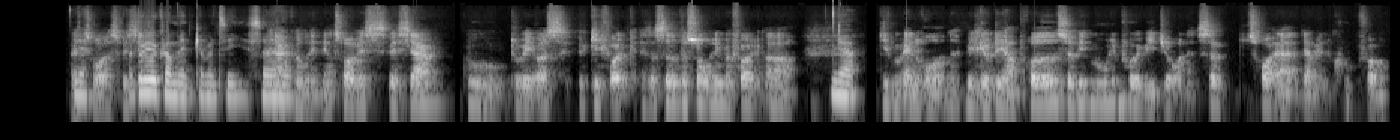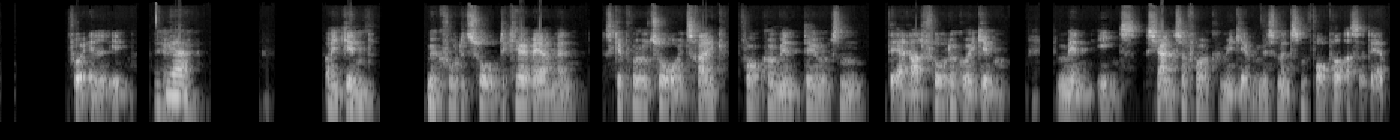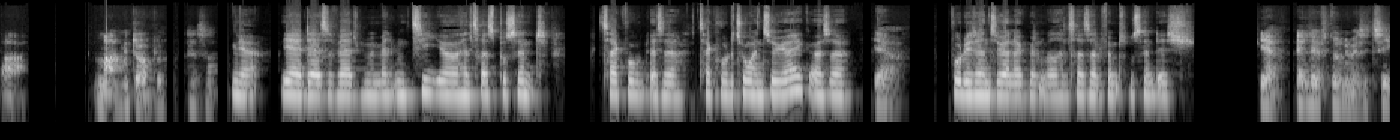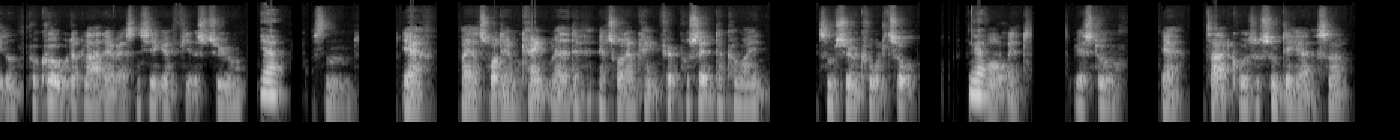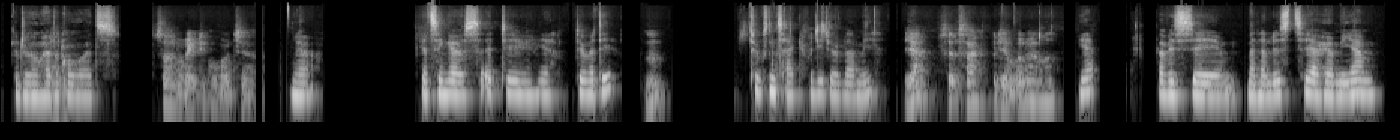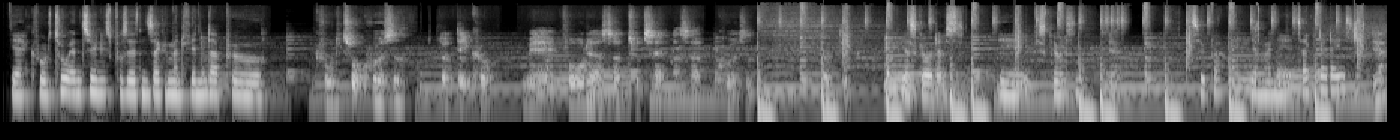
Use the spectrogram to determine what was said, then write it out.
Og jeg Ja. tror også, hvis Og du er jo kommet ind, kan man sige. Så, jeg er kommet ind, jeg tror, hvis, hvis jeg kunne, du ved, også give folk, altså sidde personligt med folk og ja, give dem alle rådene, hvilket jo det, jeg har prøvet så vidt muligt på i videoerne, så tror jeg, at jeg vil kunne få, få alle ind. Øh, Ja. Og igen, med kvote 2, det kan være, at man skal prøve to år i træk for at komme ind. Det er jo sådan, det er ret få, der går igennem. Men ens chancer for at komme igennem, hvis man sådan forbereder sig, det er bare mange dobbelt. Altså, ja. ja, det har altså været med mellem 10 og 50 procent. Tak kvote, altså, tak kvote 2 ansøger, ikke? Og så ja, kvote 1 ansøger nok mellem hvad, 50 og 90 procent ish. ja, alt efter universitetet. På K, der plejer det at være sådan cirka 80-20. Ja, Sådan, ja, og jeg tror, det er omkring, hvad er det? Jeg tror, det er omkring 5%, der kommer ind, som søger kvote 2. ja. Hvor at, hvis du ja, tager et kursus som det her, så, Og du Har det gode odds. så har du rigtig god råd til. Ja. Jeg tænker også, at øh, ja, det var det. Mm. Tusind tak, fordi du være med. Ja, selv tak, fordi jeg måtte være med. Og hvis øh, man har lyst til at høre mere om ja, kvote 2 ansøgningsprocessen, så kan man finde dig på kvote2kurset.dk med kvote og så total og så kurset. Jeg skriver det også i beskrivelsen. Ja. Super. Jamen, øh, tak for i dag så. Ja,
